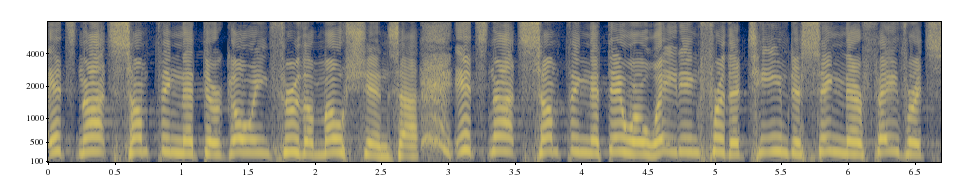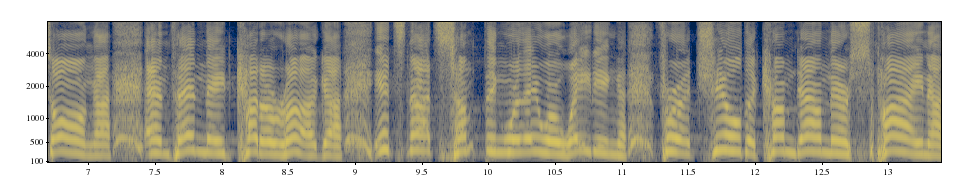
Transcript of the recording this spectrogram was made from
it's not something that they're going through the motions, it's not something that they were waiting for the team to sing their favorite song and then they'd cut a rug. Uh, it's not something where they were waiting for a chill to come down their spine uh,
